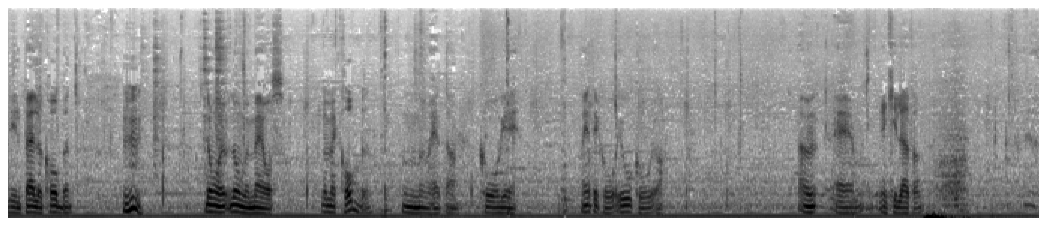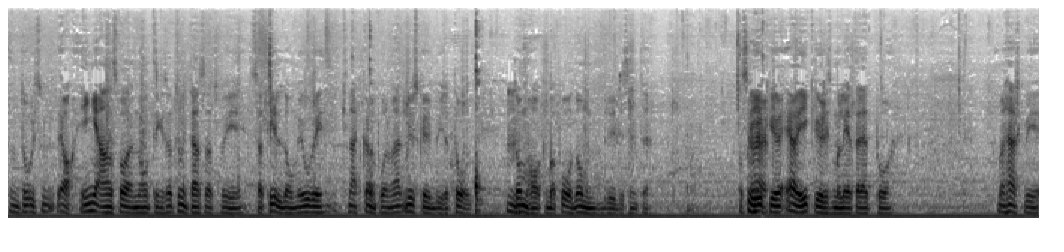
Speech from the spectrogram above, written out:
Lill-Pelle och Kobben. Mhm. De, de var med oss. Men med kobben. Mm, vad heter han? KG. Nej, inte K. Jo, K, ja. Han, eh, en kille i alla fall. De tog liksom, ja, inget ansvar eller någonting. Så jag tror inte ens att vi sa till dem. Jo, vi knackade på dem. Men Nu ska vi byta tåg. De hakade bara på. De brydde sig inte. Och så Nej. gick vi, jag gick vi liksom och letade rätt på. Men här ska vi...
